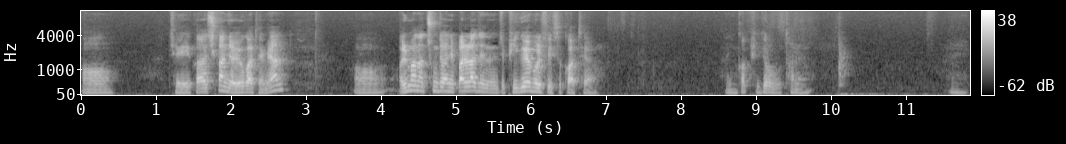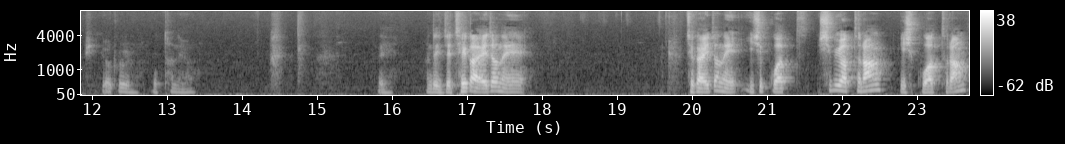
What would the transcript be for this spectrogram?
어, 제가 시간 여유가 되면, 어, 얼마나 충전이 빨라지는지 비교해 볼 수 있을 것 같아요. 아닌가? 비교를 못하네요. 네, 비교를 못하네요. 네. 근데 이제 제가 예전에, 제가 예전에 29W, 12W랑 29W랑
